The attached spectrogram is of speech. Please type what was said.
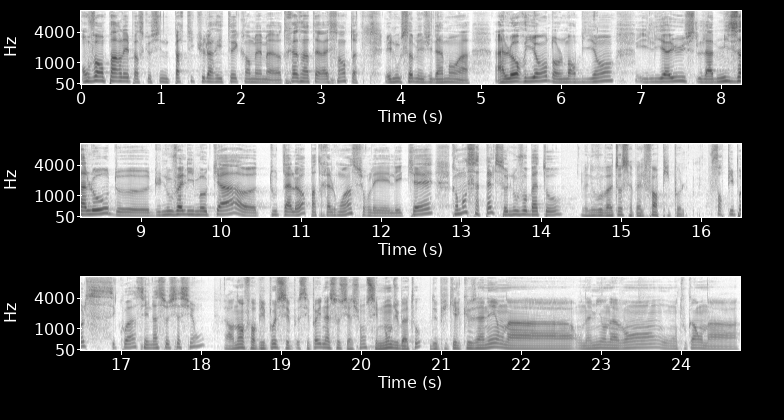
On va en parler parce que c'est une particularité quand même euh, très intéressante. Et nous sommes évidemment à, à Lorient, dans le Morbihan. Il y a eu la mise à l'eau du nouvel IMOCA euh, tout à l'heure, pas très loin, sur les, les quais. Comment s'appelle ce nouveau bateau? Le nouveau bateau s'appelle For People. For People, c'est quoi? C'est une association? Alors non, For People, c'est pas une association, c'est le nom du bateau. Depuis quelques années, on a, mis en avant, ou en tout cas, on a,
